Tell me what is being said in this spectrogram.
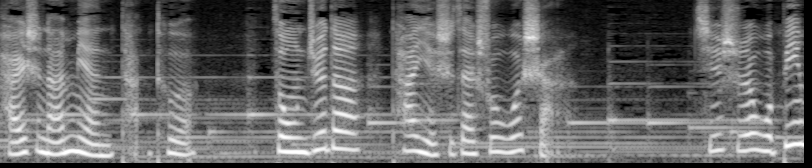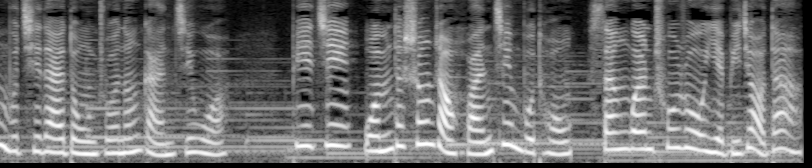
还是难免忐忑，总觉得他也是在说我傻。其实我并不期待董卓能感激我，毕竟我们的生长环境不同，三观出入也比较大。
